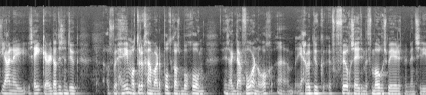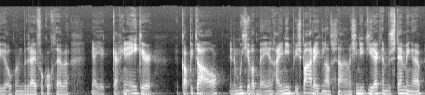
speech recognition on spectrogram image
ja, nee, zeker. Dat is natuurlijk, als we helemaal teruggaan waar de podcast begon, en eigenlijk daarvoor nog, eh, ja, heb ik natuurlijk veel gezeten met vermogensbeheerders, met mensen die ook een bedrijf verkocht hebben. Ja, je krijgt in één keer kapitaal en dan moet je wat mee en dan ga je niet op je spaarrekening laten staan. En als je niet direct een bestemming hebt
